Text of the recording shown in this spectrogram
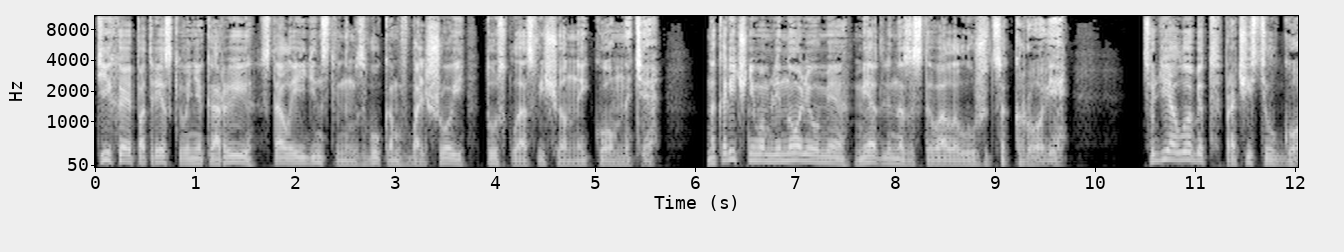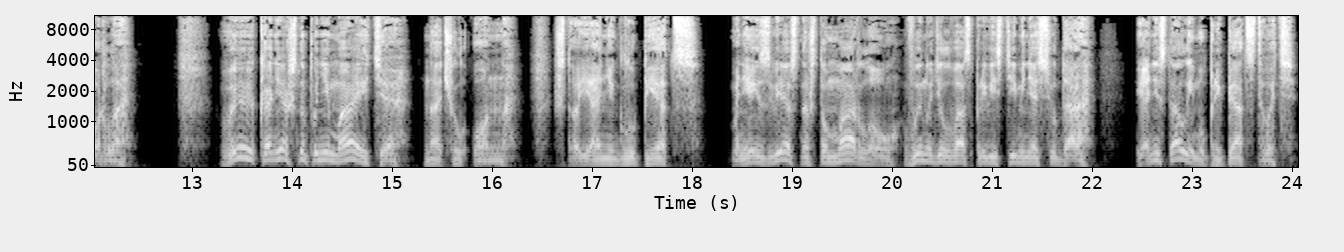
Тихое потрескивание коры стало единственным звуком в большой, тускло освещенной комнате — на коричневом линолеуме медленно застывала лужица крови. Судья Лобет прочистил горло. «Вы, конечно, понимаете, — начал он, — что я не глупец. Мне известно, что Марлоу вынудил вас привести меня сюда. Я не стал ему препятствовать,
